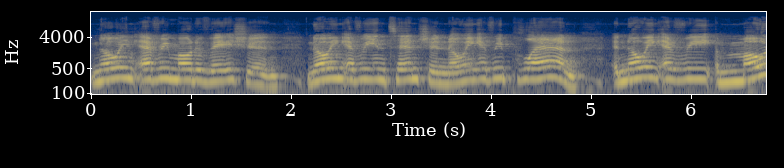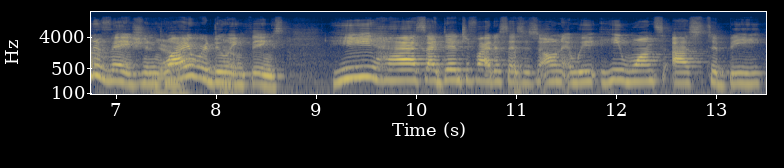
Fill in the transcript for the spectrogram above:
knowing every motivation, knowing every intention, knowing every plan, and knowing every motivation Yeah, why we're doing yeah. things. He has identified us as his own, and we he wants us to be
